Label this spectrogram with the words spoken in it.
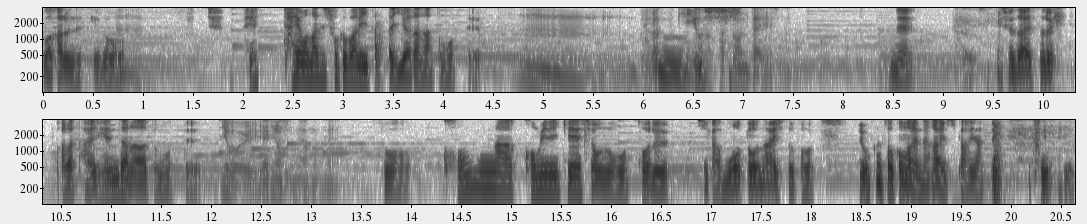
わかるんですけど、うん絶対同じ職場にいたら嫌だなと思って、うんブラック企業の社長みたいですよね。ね、取材する人だから大変だなと思って、ようやりましたね、あのね。そう。こんなコミュニケーションを取る気が毛頭ない人と、よくそこまで長い期間やってると思って。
